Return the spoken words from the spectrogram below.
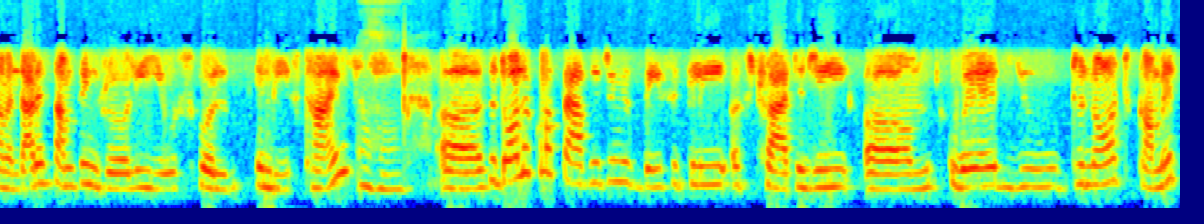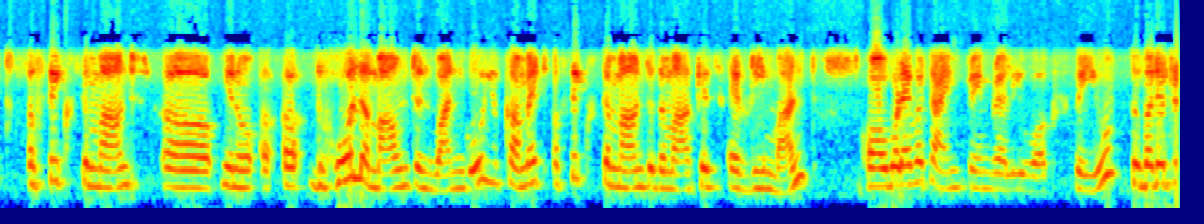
I mean that is something really useful in these times. Mm-hmm. Uh, so dollar cost averaging is basically a strategy um, where you do not commit a fixed amount, uh, you know, the whole amount in one go. You commit a fixed amount to the markets every month or whatever time frame really works for you. So, but it,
